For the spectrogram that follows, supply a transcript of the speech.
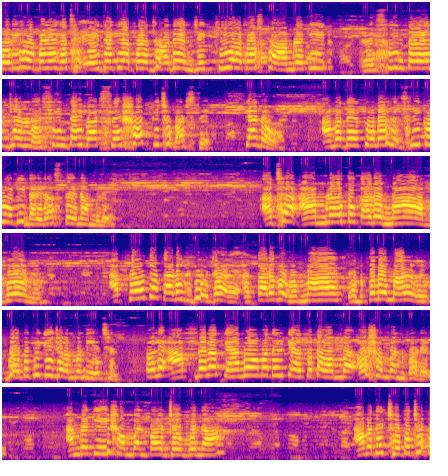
পরিহার বেড়ে গেছে, এইটা কি আপনারা জানেন যে কি অবস্থা? আমরা কি চিন্তায়ের জন্য চিন্তাই বাড়ছে সব কিছু বাড়ছে। কেন? আমাদের কোনো সিকিউরিটি নাই রাস্তায় নামলে। আচ্ছা আমরাও তো কারও মা, বোন, আপনারাও তো কারও কারও মা, কোনো মা গর্ভ থেকেই জন্ম নিয়েছেন। তাহলে আপনারা কেন আমাদেরকে এতটা অসম্মান করেন? আমরা কি এই সম্মান পাওয়ার যোগ্য না? আমাদের ছোট ছোট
